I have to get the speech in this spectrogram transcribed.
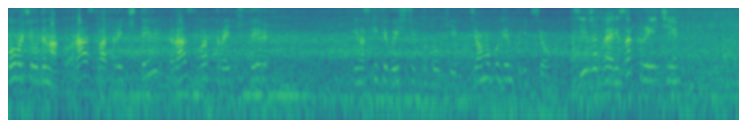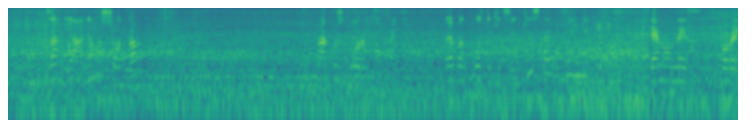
Поверхи одинаково. Раз, два, три, чотири. Раз, два, три, чотири. І наскільки вищі потолки в цьому будинку від цього. Ці вже двері закриті. Заглянемо, що там. Також дворик. Треба ось такі дзвінки старовинні. Йдемо вниз з гори,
